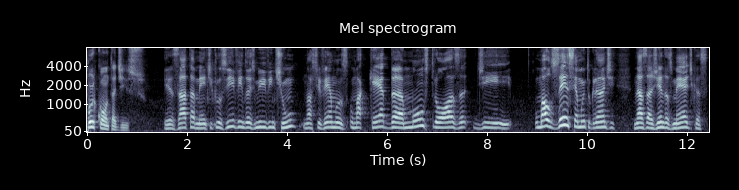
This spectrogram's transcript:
por conta disso? Exatamente. Inclusive, em 2021, nós tivemos uma queda monstruosa de uma ausência muito grande nas agendas médicas,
